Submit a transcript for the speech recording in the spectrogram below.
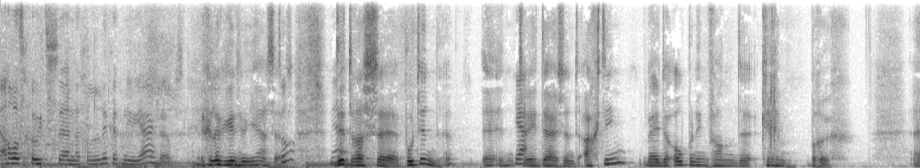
alles goeds en een gelukkig nieuwjaar zelfs. Gelukkig nieuwjaar zelfs. Toch? Ja. Dit was eh, Poetin hè? Eh, in Ja. 2018 bij de opening van de Krimbrug. Eh,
